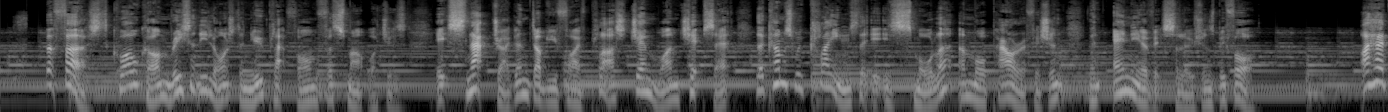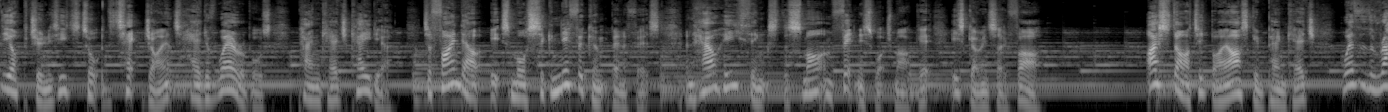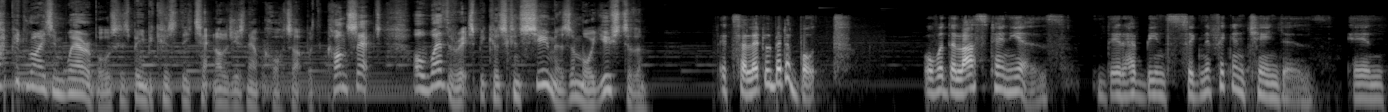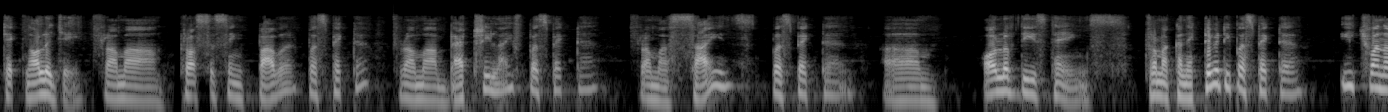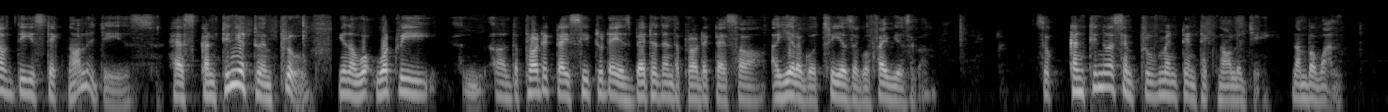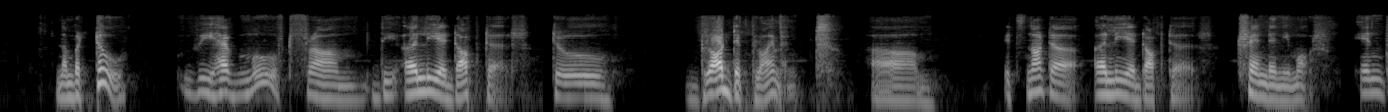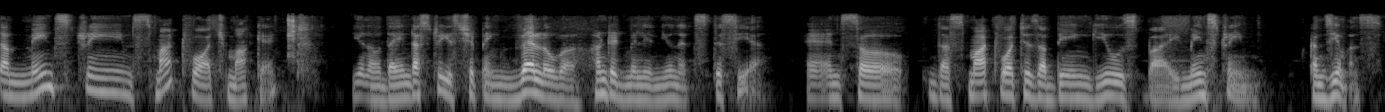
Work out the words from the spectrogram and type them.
But first, Qualcomm recently launched a new platform for smartwatches. It's Snapdragon W5 Plus Gen 1 chipset that comes with claims that it is smaller and more power efficient than any of its solutions before. I had the opportunity to talk with the tech giant's head of wearables, Pankaj Kedia, to find out its more significant benefits and how he thinks the smart and fitness watch market is going so far. I started by asking Pankaj whether the rapid rise in wearables has been because the technology is now caught up with the concept, or whether it's because consumers are more used to them. It's a little bit of both. Over the last 10 years, there have been significant changes in technology from a processing power perspective, from a battery life perspective, from a size perspective, um, all of these things, from a connectivity perspective, each one of these technologies has continued to improve. You know, what, what we, uh, the product I see today is better than the product I saw a year ago, three years ago, five years ago. So, continuous improvement in technology, number one. Number two, we have moved from the early adopter to broad deployment. Um, it's not a early adopter trend anymore. In the mainstream smartwatch market, you know, the industry is shipping well over 100 million units this year. And so the smartwatches are being used by mainstream consumers.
